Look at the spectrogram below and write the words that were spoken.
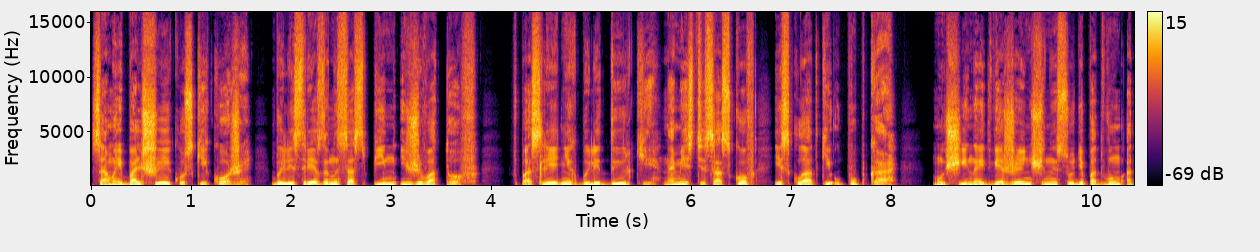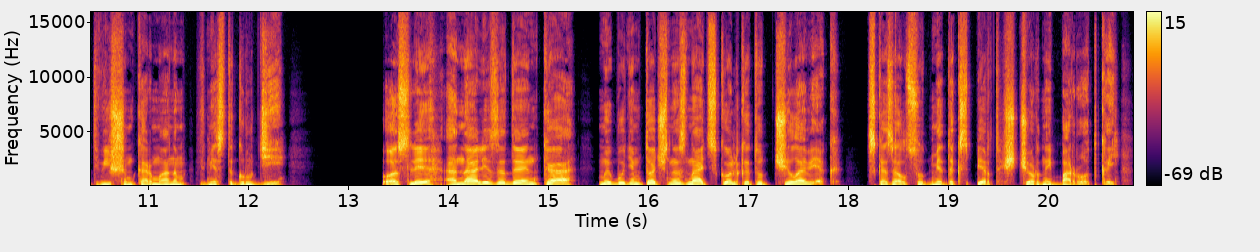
Самые большие куски кожи были срезаны со спин и животов. В последних были дырки на месте сосков и складки у пупка. Мужчина и две женщины, судя по двум отвисшим карманам, вместо груди. «После анализа ДНК мы будем точно знать, сколько тут человек», — сказал судмедэксперт с черной бородкой —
